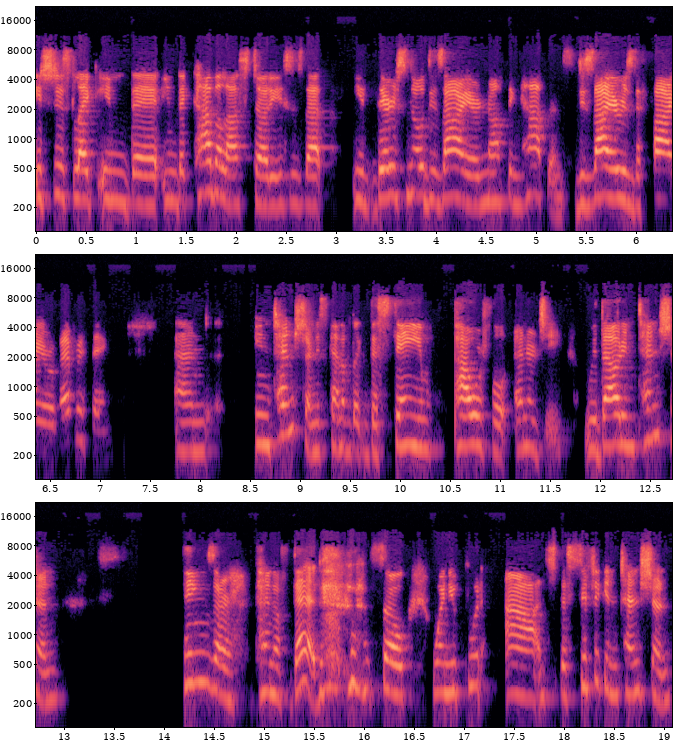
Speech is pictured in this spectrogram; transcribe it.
It's just like in the in the Kabbalah studies is that if there's no desire, nothing happens. Desire is the fire of everything. And intention is kind of like the same powerful energy. Without intention, things are kind of dead. so when you put a specific intention,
